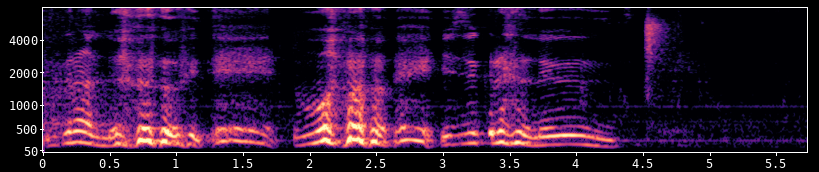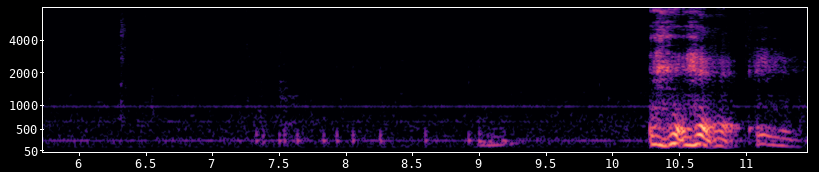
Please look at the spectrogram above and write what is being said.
He's gonna lose. Whoa, he's just gonna lose. uh,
